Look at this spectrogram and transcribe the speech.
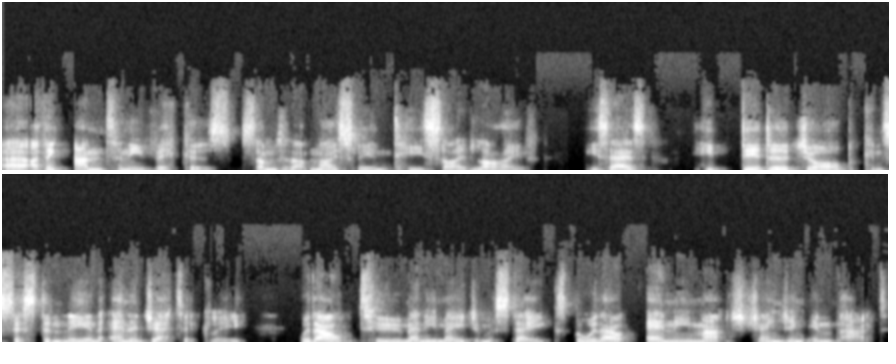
Uh, I think Anthony Vickers sums it up nicely in Teesside Live. He says he did a job consistently and energetically without too many major mistakes, but without any match changing impact.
